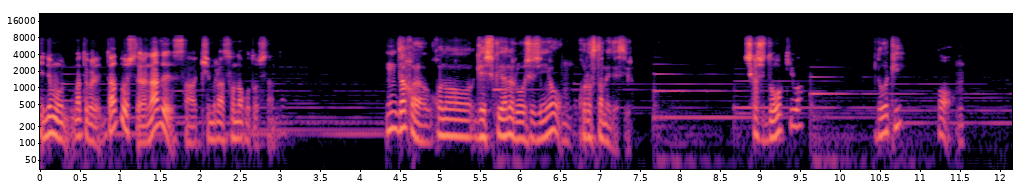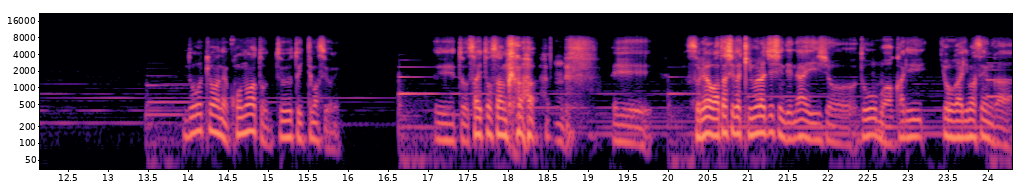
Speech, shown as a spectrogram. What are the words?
え、でも待ってくれ。だとしたらなぜさ、木村はそんなことしたんだ？んだから、この下宿屋の老主人を殺すためですよ。しかし動機は？動機？ああうん動機はね、この後ずーっと言ってますよね。えっ、と、斉藤さんが、うん えーそれは私が木村自身でない以上、どうも分かりようがありませんが、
